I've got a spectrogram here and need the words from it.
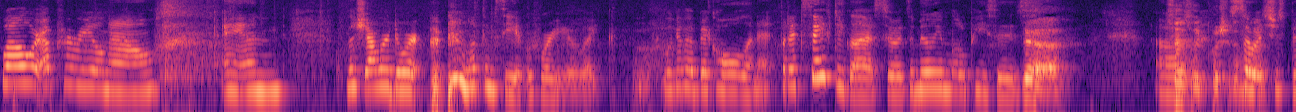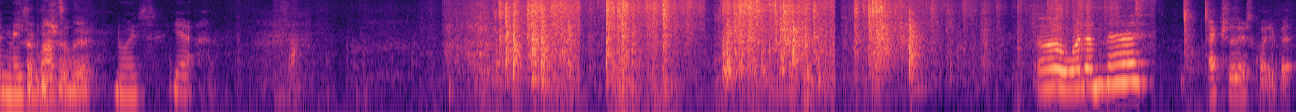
Well, we're up for real now. And the shower door, let them see it before you, like, look at the big hole in it. But it's safety glass, so it's a million little pieces. Yeah. Uh, so it's like pushing in so the- it's just been making lots of there. noise. Yeah. Oh, what a mess. Actually, there's quite a bit.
